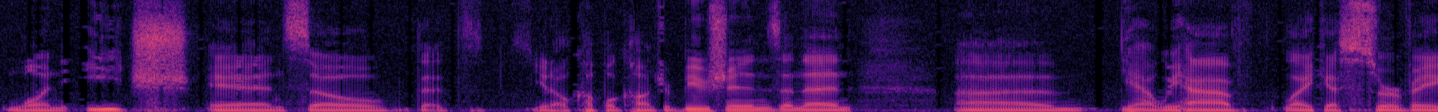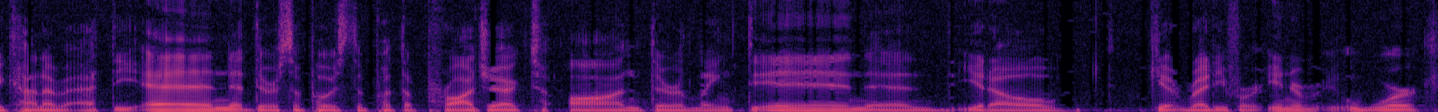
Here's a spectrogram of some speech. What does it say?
one each. And so that's you know a couple contributions, and then um, yeah, we have like a survey kind of at the end. They're supposed to put the project on their LinkedIn, and you know get ready for interview work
